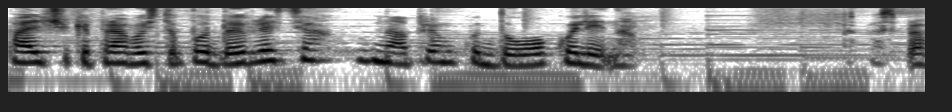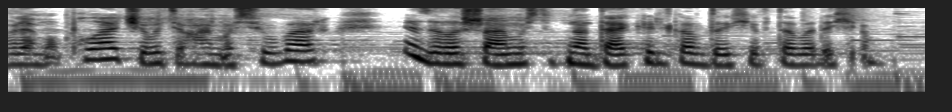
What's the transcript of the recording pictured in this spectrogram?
Пальчики правої стопи дивляться в напрямку до коліна. Розправляємо плечі, витягаємося вверх і залишаємось тут на декілька вдихів та видихів.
